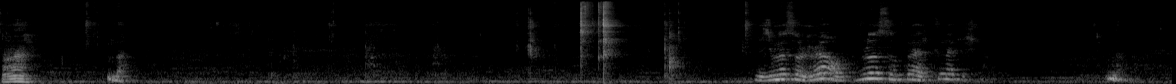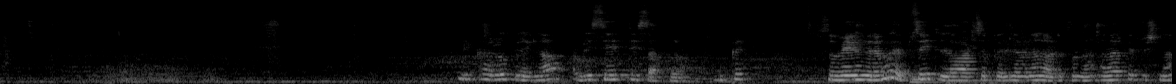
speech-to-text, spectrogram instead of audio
பா நிஜமாக சொல்கிறேன் அவ்வளோ சூப்பராக இருக்குல்ல கிருஷ்ணா. இந்தா. இப்படி கருவேப்பிலைலாம் அப்படியே சேர்த்து சாப்பிடலாம். ஓகே? ஸோ வேணுங்கிறவங்க வெப்சைட் இல்லை வாட்ஸ்அப் இதில் வேணாலும் ஆர்டர் பண்ணலாம். நல்லா இருக்கா கிருஷ்ணா?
